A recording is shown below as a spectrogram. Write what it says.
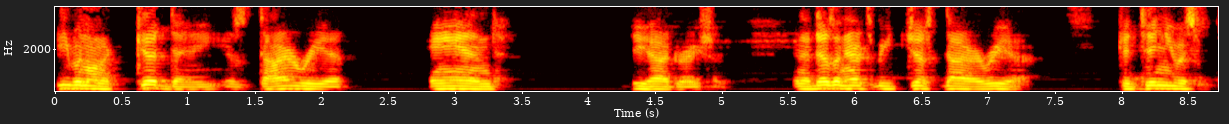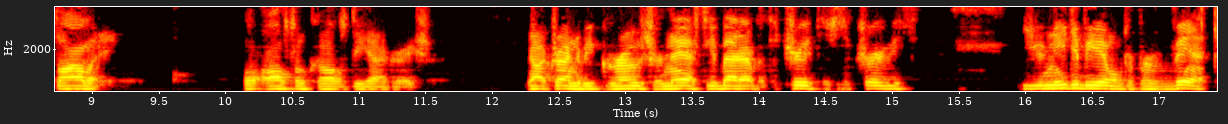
even on a good day, is diarrhea and dehydration. And it doesn't have to be just diarrhea. Continuous vomiting will also cause dehydration. Not trying to be gross or nasty about it, but the truth is the truth. You need to be able to prevent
